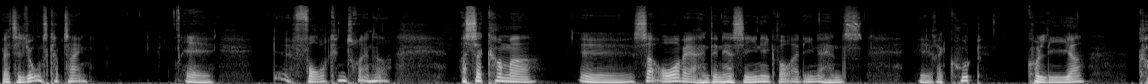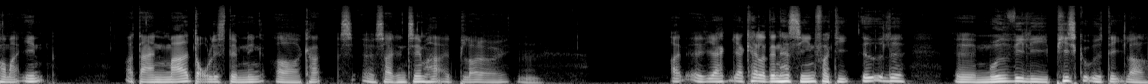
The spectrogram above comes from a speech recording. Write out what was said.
bataljonskaptajn. Øh, Falken, tror jeg, han hedder. Og så kommer, øh, så overværer han den her scene, ikke, hvor at en af hans øh, rekrutkolleger kommer ind, og der er en meget dårlig stemning, og øh, Sergeant Tim har et blåt øje. Mm. Og øh, jeg, jeg kalder den her scene for de edle, øh, modvillige piskeuddelere.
